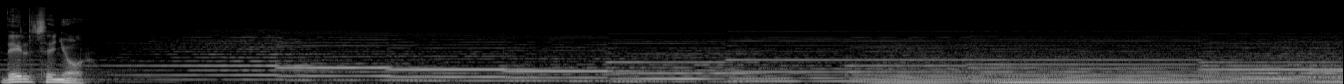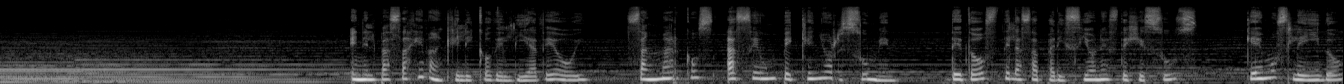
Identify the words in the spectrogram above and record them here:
del Señor. En el pasaje evangélico del día de hoy, San Marcos hace un pequeño resumen de dos de las apariciones de Jesús que hemos leído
